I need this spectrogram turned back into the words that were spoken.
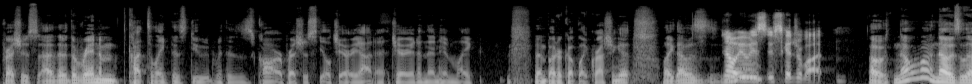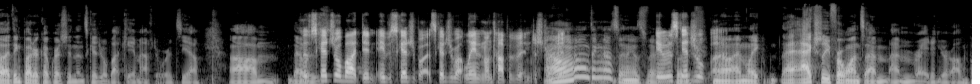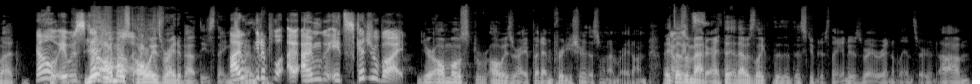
precious uh the the random cut to like this dude with his car precious steel chariot uh, chariot and then him like then buttercup like crushing it like that was no, it was, it was schedule bot. Oh no no was, i think buttercup crushed it and then ScheduleBot came afterwards yeah um that No, was schedule bot didn't. It was schedule bot. Schedule landed on top of it and destroyed I it. don't think that's. I think that's fair. It was but- schedule. No, I'm like actually for once I'm I'm right and you're wrong. But No, for- it was. you're almost always right about these things. I'm I'm, gonna pull. I, I'm. It's schedule bot. you're almost always right, but I'm pretty sure this one I'm right on. It No, doesn't it's- matter. I th- that was like the, the, the stupidest thing, and it was very randomly inserted. Um,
